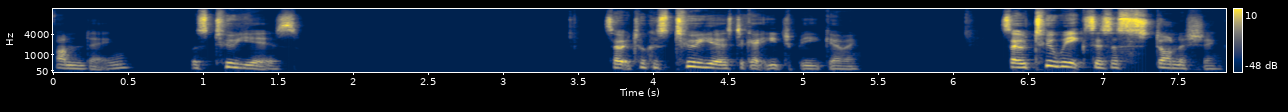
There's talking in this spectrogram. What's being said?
funding was two years. So it took us two years to get EachB going. So two weeks is astonishing.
